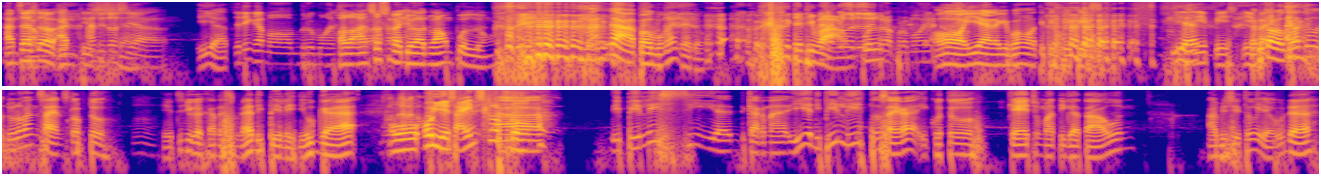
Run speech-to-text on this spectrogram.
ansos nggak tuh anti Antisosial. Iya. Jadi nggak mau berhubungan Kalau ansos nggak jualan wangpul dong. Enggak, enggak apa hubungannya dong. jadi pro- promoin. Oh iya lagi promo tipis-tipis. ya. Iya. tipis Iya, Tapi kalau gua tuh dulu kan science club tuh. Hmm. Itu juga karena sebenarnya dipilih juga. Oh oh iya science club Eh, dong dipilih sih ya karena iya dipilih terus saya ikut tuh kayak cuma tiga tahun habis itu ya udah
